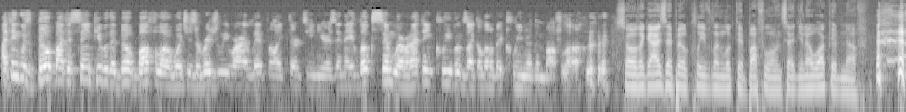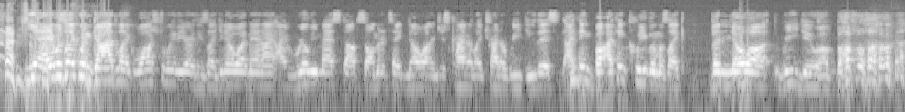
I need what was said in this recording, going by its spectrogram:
I think was built by the same people that built Buffalo, which is originally where I lived for like 13 years, and they look similar, but I think Cleveland's like a little bit cleaner than Buffalo. So the guys that built Cleveland looked at Buffalo and said, "You know what? Good enough." yeah, it was like when God like washed away the earth. He's like, you know what, man, I, I really messed up, so I'm gonna take Noah and just kind of like try to redo this. I think but I think Cleveland was like the Noah redo of Buffalo.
